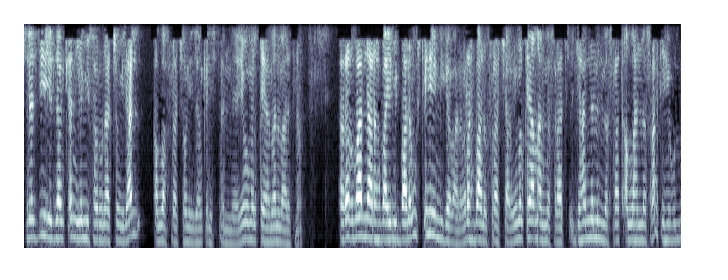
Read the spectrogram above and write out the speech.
ስለዚህ የዛን ቀን የሚፈሩ ናቸው ይላል። አላህ ፍራቸውን የዛን ቀን ይስጠን። የውመል ቂያማን ማለት ነው። ረግባና ረህባ የሚባለው ውስጥ ይሄ የሚገባ ነው። ረህባ ነው ፍራቻ ነው። የውመል መፍራት ጀሃነምን መፍራት አላህን መፍራት ይሄ ሁሉ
